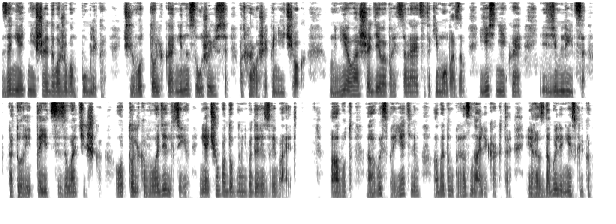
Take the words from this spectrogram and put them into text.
Занятнейшая, доложу вам, публика. Чего только не наслушаешься под хороший коньячок. Мне ваше дело представляется таким образом. Есть некая землица, в которой таится золотишко. Вот только владелец ее ни о чем подобном не подозревает. А вот а вы с приятелем об этом прознали как-то и раздобыли несколько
